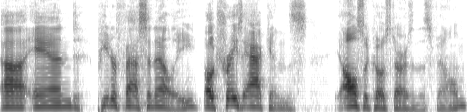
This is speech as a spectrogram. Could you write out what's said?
uh, and Peter Facinelli. Oh, Trace Atkins also co stars in this film.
